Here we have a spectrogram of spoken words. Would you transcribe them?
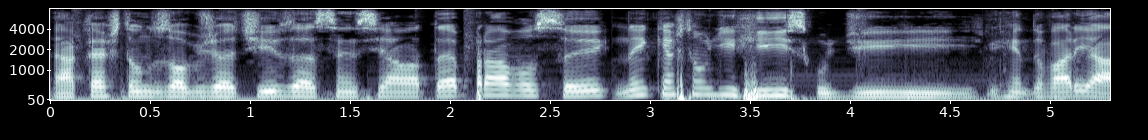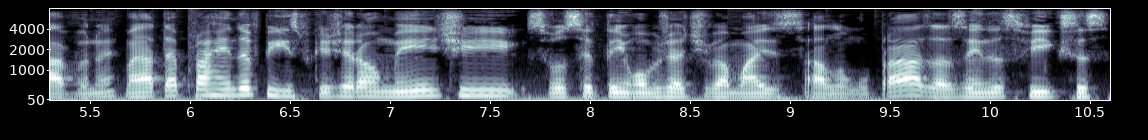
a questão dos objetivos é essencial até para você, nem questão de risco, de renda variável, né? Mas até para renda fixa, porque geralmente, se você tem um objetivo a mais a longo prazo, as rendas fixas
